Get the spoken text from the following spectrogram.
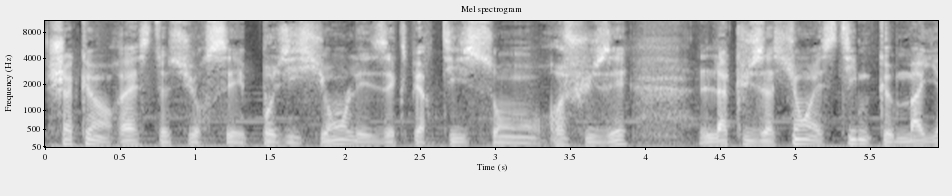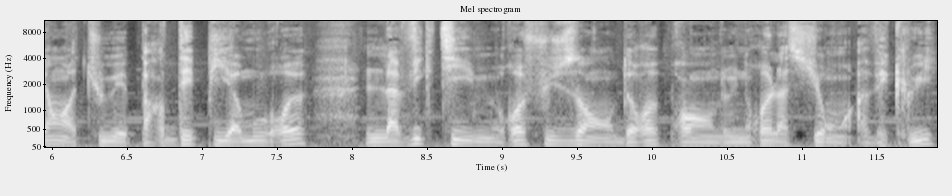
Chacun reste sur ses positions. Les expertises sont refusées. L'accusation estime que Maillan a tué par dépit amoureux. La victime refusant de une relation avec lui.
